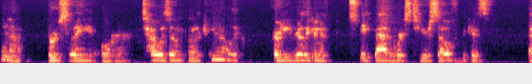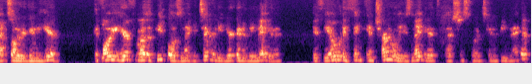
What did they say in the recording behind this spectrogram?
you know, Bruce Lee or Taoism. Like, you know, like, are you really going to speak bad words to yourself? Because that's all you're going to hear. If all you hear from other people is negativity, you're going to be negative. If the only thing internally is negative, that's just what it's going to be negative.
